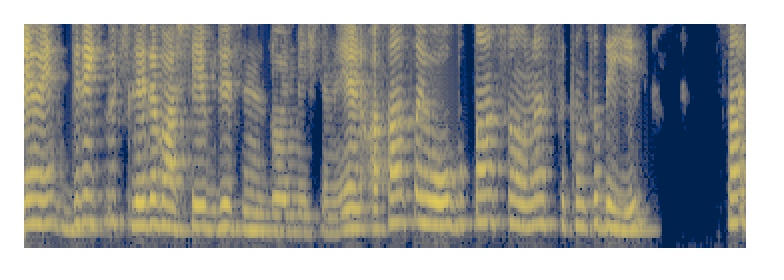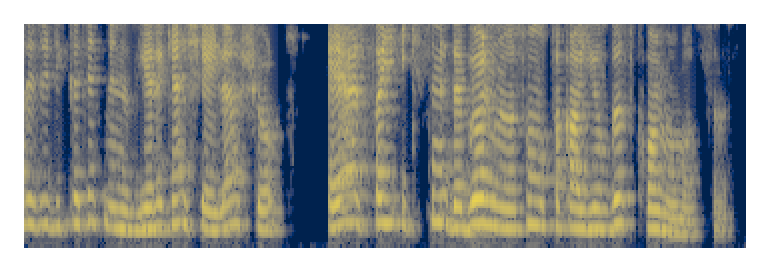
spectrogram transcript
Evet, direkt 3 ile de başlayabilirsiniz bölme işlemine. Yani asal sayı olduktan sonra sıkıntı değil. Sadece dikkat etmeniz gereken şeyler şu. Eğer sayı ikisini de bölmüyorsa mutlaka yıldız koymamalısınız.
